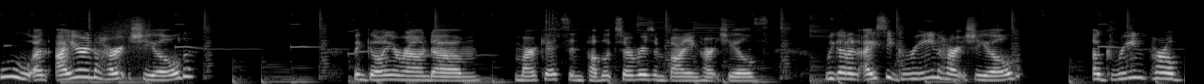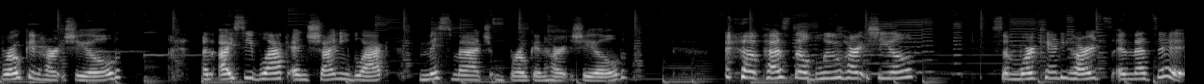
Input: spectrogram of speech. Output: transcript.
Ooh, an iron heart shield. Been going around um, markets and public servers and buying heart shields. We got an icy green heart shield. A green pearl broken heart shield. An icy black and shiny black mismatch broken heart shield. A pastel blue heart shield, some more candy hearts, and that's it.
